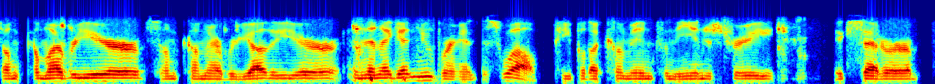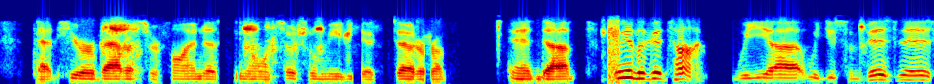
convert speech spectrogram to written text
Some come every year, some come every other year, and then I get new brands as well. People that come in from the industry, et cetera, that hear about us or find us, you know, on social media, et cetera. And uh, we have a good time. We uh, we do some business,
